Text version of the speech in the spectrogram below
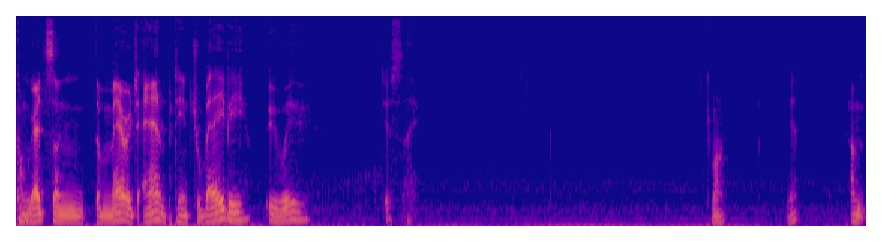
congrats on the marriage and potential baby. Ooh, ooh. Just like, come on, yeah. I'm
